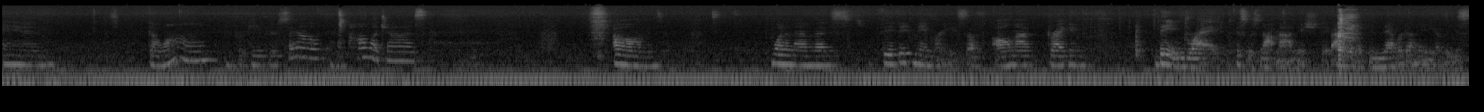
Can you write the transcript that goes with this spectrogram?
and go on and forgive yourself and apologize. Um, one of my most vivid memories of all my dragging, being dragged, this was not my initiative. I would have never done any of these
